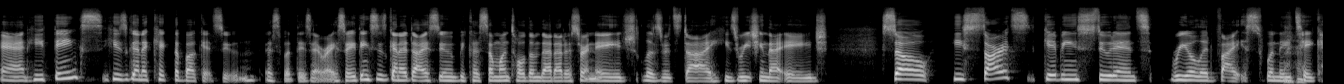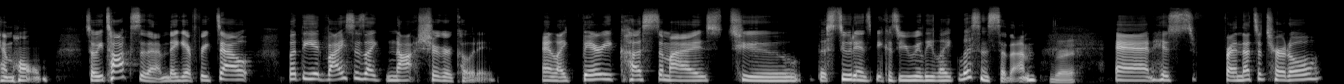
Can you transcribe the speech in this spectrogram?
and he thinks he's going to kick the bucket soon is what they say right? So he thinks he's going to die soon because someone told him that at a certain age lizards die. He's reaching that age. So he starts giving students real advice when they mm-hmm. take him home. So he talks to them. They get freaked out. But the advice is like not sugar coated and like very customized to the students because he really like listens to them. Right. and his friend that's a turtle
